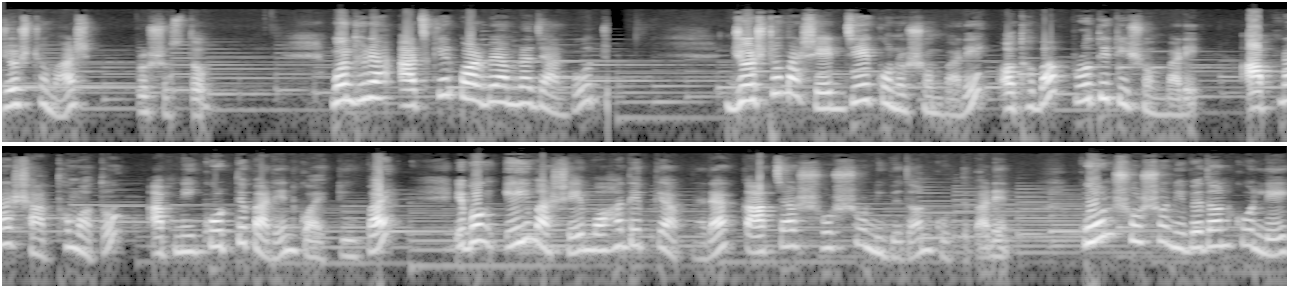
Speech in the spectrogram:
জ্যৈষ্ঠ মাস প্রশস্ত। বন্ধুরা, আজকের পর্বে আমরা জানব জ্যৈষ্ঠ মাসের যে কোনো সোমবারে অথবা প্রতিটি সোমবারে আপনার সাধ্যমতো আপনি করতে পারেন কয়েকটি উপায়। এবং এই মাসে মহাদেবকে আপনারা কাঁচা শস্য নিবেদন করতে পারেন। কোন শস্য নিবেদন করলে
